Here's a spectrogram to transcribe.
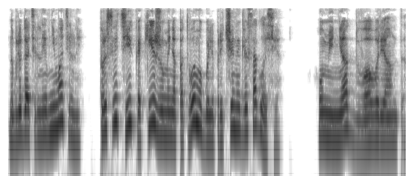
наблюдательный и внимательный, просвети, какие же у меня, по-твоему, были причины для согласия. У меня два варианта.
